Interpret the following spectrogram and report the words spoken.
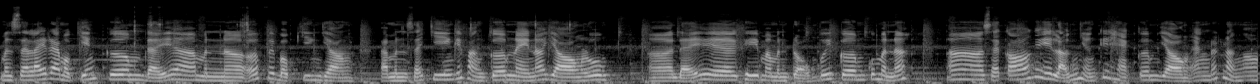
Mình sẽ lấy ra một chén cơm để ờ, mình ờ, ướp với bột chiên giòn và mình sẽ chiên cái phần cơm này nó giòn luôn. Để khi mà mình trộn với cơm của mình á à, sẽ có cái lẫn những cái hạt cơm giòn ăn rất là ngon.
